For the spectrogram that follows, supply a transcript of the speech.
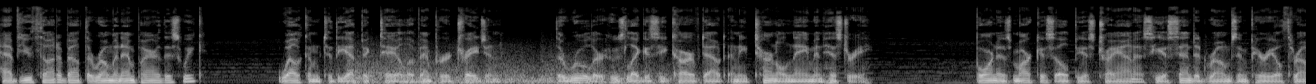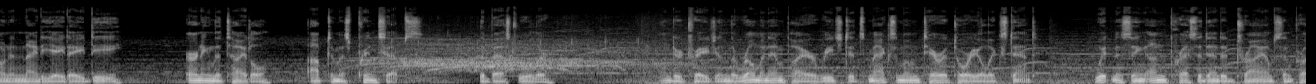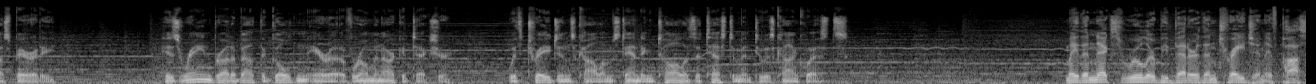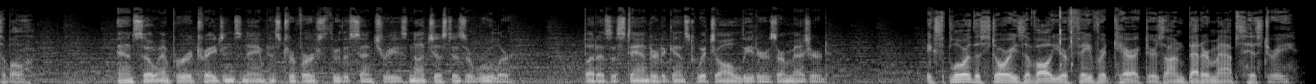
Have you thought about the Roman Empire this week? Welcome to the epic tale of Emperor Trajan, the ruler whose legacy carved out an eternal name in history. Born as Marcus Ulpius Traianus, he ascended Rome's imperial throne in 98 AD, earning the title Optimus Princeps, the best ruler. Under Trajan, the Roman Empire reached its maximum territorial extent, witnessing unprecedented triumphs and prosperity. His reign brought about the golden era of Roman architecture, with Trajan's column standing tall as a testament to his conquests. May the next ruler be better than Trajan, if possible. And so Emperor Trajan's name has traversed through the centuries not just as a ruler, but as a standard against which all leaders are measured. Explore the stories of all your favorite characters on Better Maps History.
